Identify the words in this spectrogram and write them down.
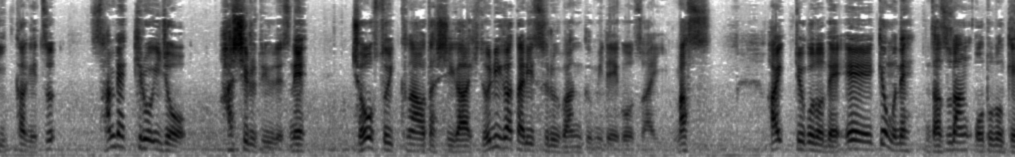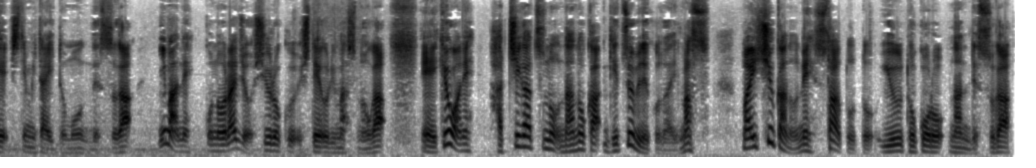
1ヶ月300キロ以上走るというですね、超ストイックな私が一人語りする番組でございます。はい。ということで、えー、今日もね、雑談お届けしてみたいと思うんですが、今ね、このラジオ収録しておりますのが、えー、今日はね、8月の7日月曜日でございます。まあ、1週間のね、スタートというところなんですが、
